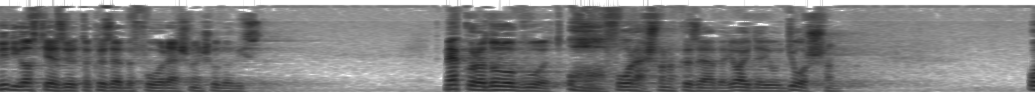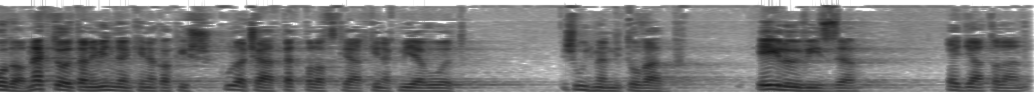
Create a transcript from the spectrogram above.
Mindig azt jelzi, hogy a közelbe forrás van, és oda visz. Mekkora dolog volt? Ó, oh, forrás van a közelben, jaj, de jó, gyorsan. Oda, megtölteni mindenkinek a kis kulacsát, petpalackját, kinek milyen volt, és úgy menni tovább. Élő vízzel, egyáltalán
